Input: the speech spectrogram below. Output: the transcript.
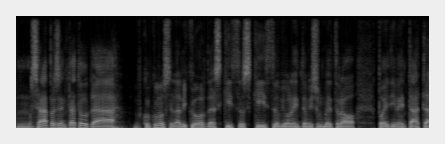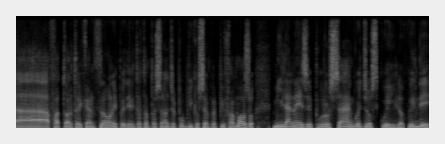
Mm, Sarà presentato da qualcuno se la ricorda, Schizzo Schizzo, Violentami sul metro, poi è diventata, ha fatto altre canzoni, poi è diventato un personaggio pubblico sempre più famoso, milanese puro sangue, Gio Squillo, quindi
